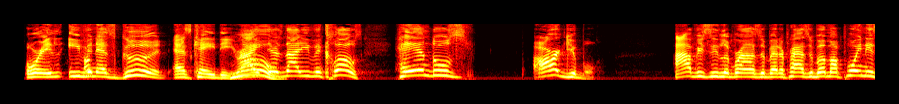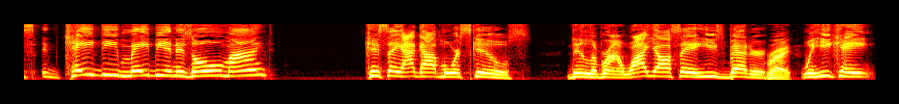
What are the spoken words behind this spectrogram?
or even oh. as good as KD, right? No. There's not even close. Handles arguable. Obviously, LeBron's a better passer, but my point is, KD maybe in his own mind can say I got more skills than LeBron. Why y'all saying he's better? Right. When he can't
